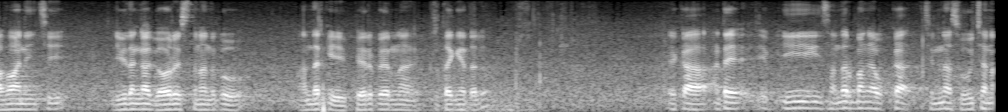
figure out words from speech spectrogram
ఆహ్వానించి ఈ విధంగా గౌరవిస్తున్నందుకు అందరికీ పేరు పేరున కృతజ్ఞతలు. ఇక అంటే ఈ సందర్భంగా ఒక్క చిన్న సూచన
